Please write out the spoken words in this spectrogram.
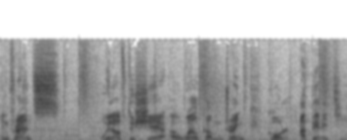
In France, we love to share a welcome drink called apéritif.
